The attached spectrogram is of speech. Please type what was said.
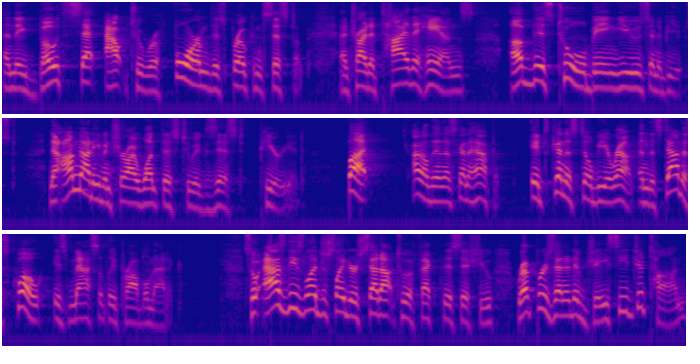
And they both set out to reform this broken system and try to tie the hands of this tool being used and abused. Now, I'm not even sure I want this to exist, period. But I don't think that's going to happen. It's going to still be around. And the status quo is massively problematic. So, as these legislators set out to affect this issue, Representative Jacey Jetton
